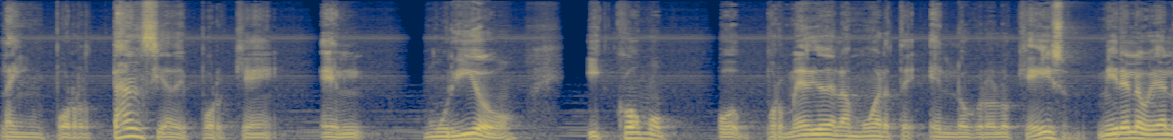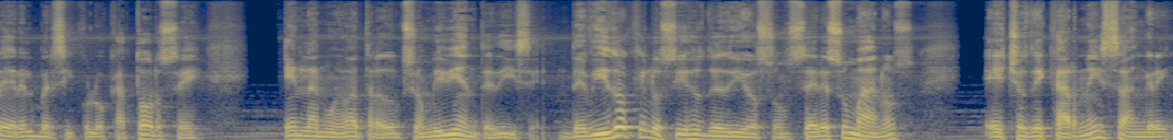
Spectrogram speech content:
la importancia de por qué Él murió y cómo por medio de la muerte Él logró lo que hizo. Mire, le voy a leer el versículo 14 en la nueva traducción viviente. Dice, debido a que los hijos de Dios son seres humanos, hechos de carne y sangre,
